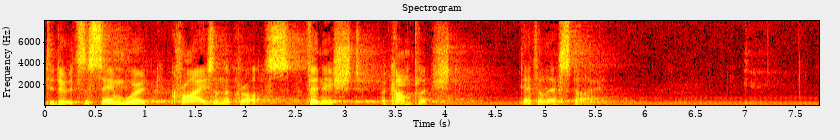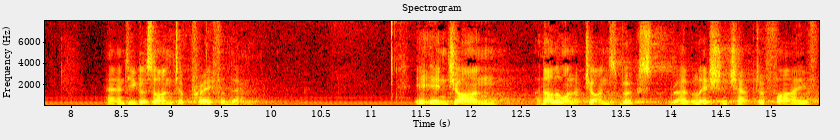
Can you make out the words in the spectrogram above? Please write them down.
to do. It's the same word, cries on the cross. Finished, accomplished, tetelestai. And he goes on to pray for them. In John, another one of John's books, Revelation chapter 5,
